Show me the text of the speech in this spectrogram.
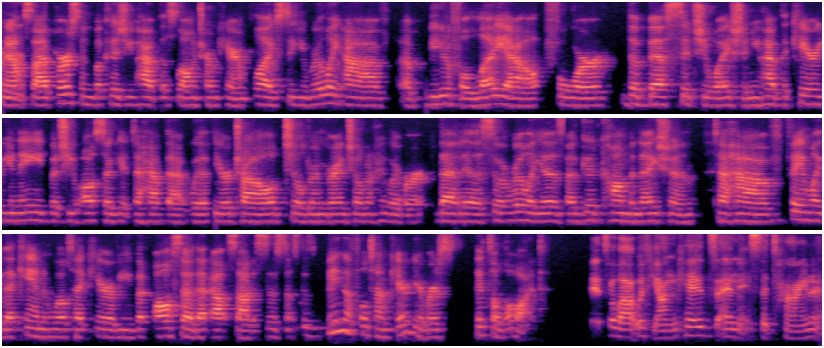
an outside person because you have this long-term care in place. So you really have a beautiful layout for the best situation. You have the care you need but you also get to have that with your child children grandchildren whoever that is. So it really is a good combination to have family that can and will take care of you but also that outside assistance. Because being a full-time caregiver it's a lot. It's a lot with young kids and it's the time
